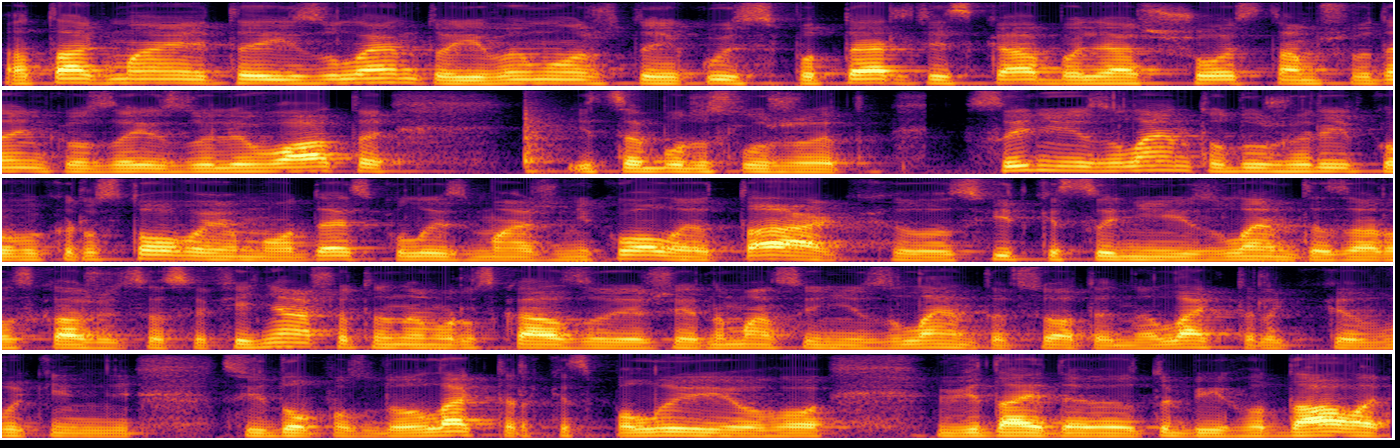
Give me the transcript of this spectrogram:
А так маєте ізоленту, і ви можете якусь потертість кабеля, щось там швиденько заізолювати, і це буде служити. Синю ізоленту дуже рідко використовуємо, десь колись майже ніколи. Так, е, свідки синьої ізоленти зараз кажуть, це все фігня, що ти нам розказуєш, і нема синьої ізоленти, все, ти не електрик, викинь свій допуск до електрики, спали його, віддай, де тобі його дали.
